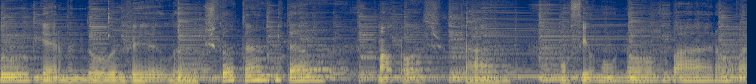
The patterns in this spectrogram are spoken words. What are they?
o Guilherme mandou a vê-la, gostou tanto dela, mal posso esperar. Um filme, novo bar, uma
